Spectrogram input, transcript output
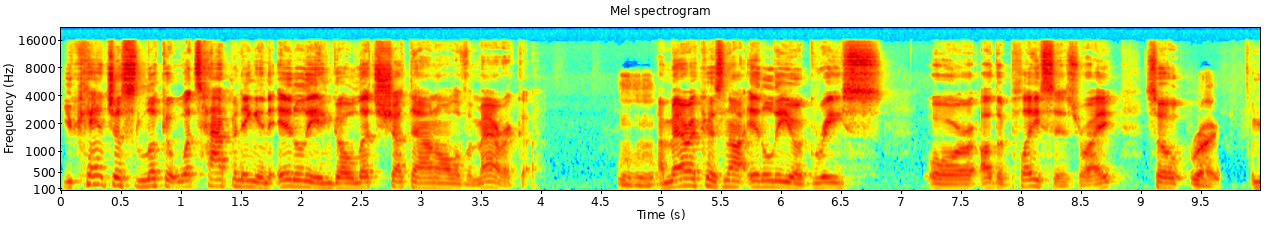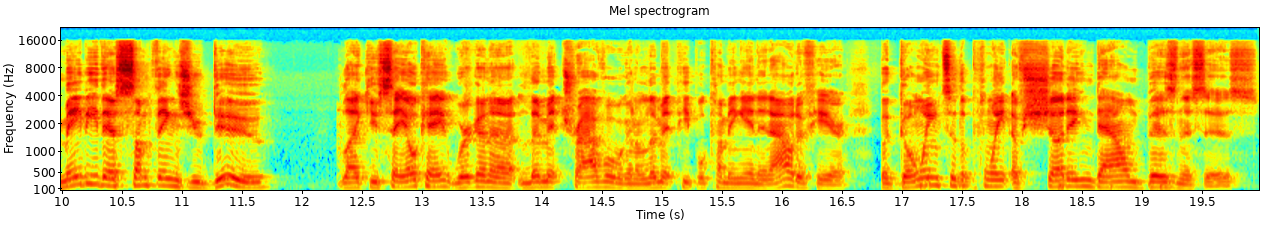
you can't just look at what's happening in Italy and go, let's shut down all of America. Mm-hmm. America is not Italy or Greece or other places, right? So right. maybe there's some things you do like you say, okay, we're going to limit travel, we're going to limit people coming in and out of here, but going to the point of shutting down businesses,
